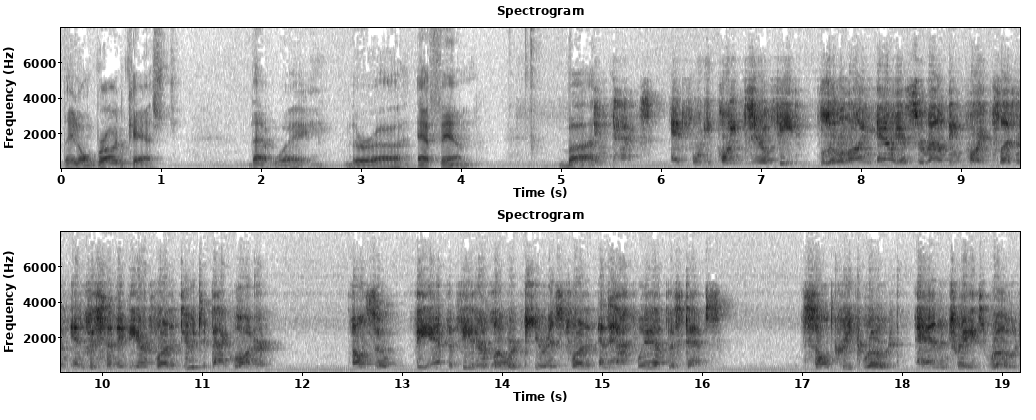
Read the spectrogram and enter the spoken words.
they don't broadcast that way. They're uh, FM. But impacts at 40.0 feet, low-lying areas surrounding Point Pleasant and vicinity are flooded due to backwater. Also, the amphitheater lower pier is flooded and halfway up the steps. Salt Creek Road, Han and Trades Road,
